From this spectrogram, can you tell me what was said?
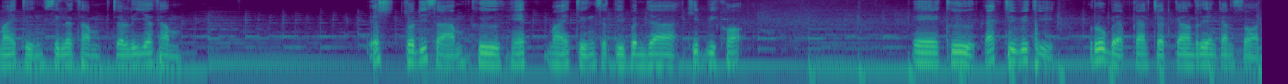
หมายถึงศีลธรรม จริยธรรม H ตัวที่ 3 คือ Head หมายถึงสติปัญญาคิดวิเคราะห์ A คือ Activity รูปแบบการจัดการเรียนการสอน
